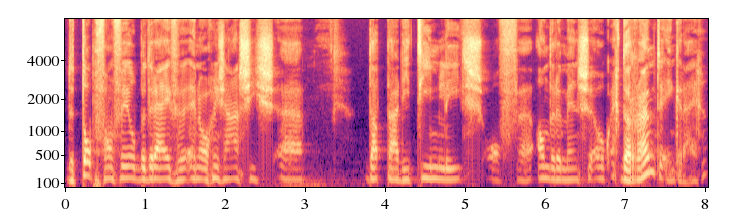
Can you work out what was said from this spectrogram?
de top van veel bedrijven en organisaties uh, dat daar die teamleads of andere mensen ook echt de ruimte in krijgen?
